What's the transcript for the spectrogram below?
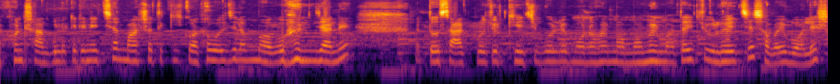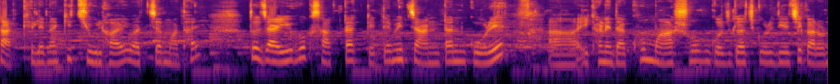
এখন শাকগুলো কেটে নিচ্ছি আর মার সাথে কি কথা বলছিলাম ভগবান জানে। তো শাক প্রচুর খেয়েছি বলে মনে হয় মামামের মাথায় চুল হয়েছে। সবাই বলে শাক খেলে নাকি চুল হয় বাচ্চার মাথায়। তো যাই হোক, শাকটা কেটে আমি চান টান করে এখানে দেখো মা সব গোছগাছ করে দিয়েছে কারণ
